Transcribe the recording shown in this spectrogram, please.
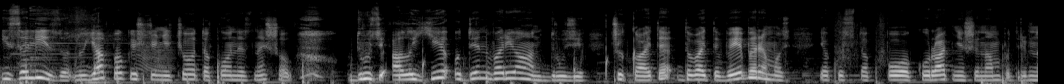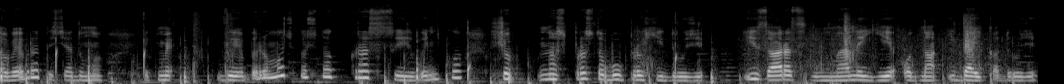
і залізо. Ну я поки що нічого такого не знайшов. Друзі, але є один варіант, друзі. Чекайте, давайте виберемось. Якось так поакуратніше нам потрібно вибратися. Я думаю, як ми виберемось ось так красивенько, щоб у нас просто був прохід, друзі. І зараз в мене є одна ідейка, друзі.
